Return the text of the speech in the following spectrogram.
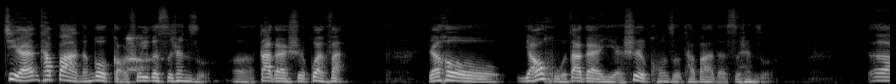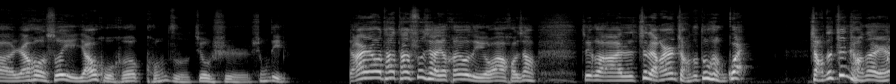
既然他爸能够搞出一个私生子，呃，大概是惯犯，然后杨虎大概也是孔子他爸的私生子，呃，然后所以杨虎和孔子就是兄弟。啊，然后他他说起来也很有理由啊，好像这个啊，这两个人长得都很怪，长得正常的人，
